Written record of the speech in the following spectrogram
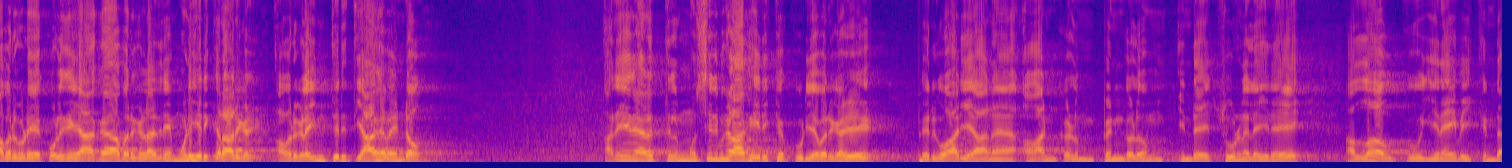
அவர்களுடைய கொள்கையாக அவர்கள் அதிலே மூழ்கியிருக்கிறார்கள். அவர்களையும் திருத்தியாக வேண்டும். அதே நேரத்தில் முஸ்லிம்களாக இருக்கக்கூடியவர்கள் பெருவாரியான ஆண்களும் பெண்களும் இன்றைய சூழ்நிலையிலே அல்லாவுக்கு இணை வைக்கின்ற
